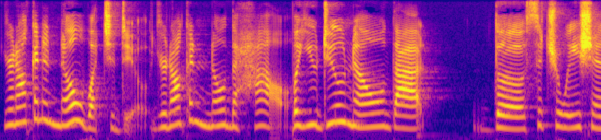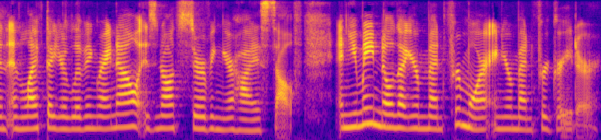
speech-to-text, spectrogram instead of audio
You're not gonna know what to do. You're not gonna know the how. But you do know that the situation and life that you're living right now is not serving your highest self. And you may know that you're meant for more and you're meant for greater.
